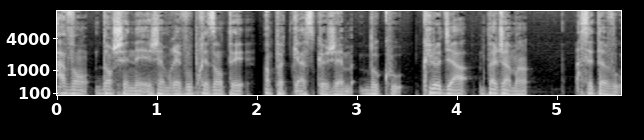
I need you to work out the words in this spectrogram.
Avant d'enchaîner, j'aimerais vous présenter un podcast que j'aime beaucoup. Claudia Benjamin, c'est à vous.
